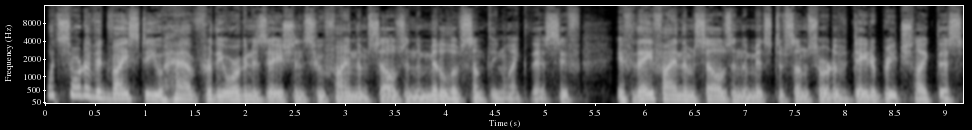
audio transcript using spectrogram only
What sort of advice do you have for the organizations who find themselves in the middle of something like this? If if they find themselves in the midst of some sort of data breach like this,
